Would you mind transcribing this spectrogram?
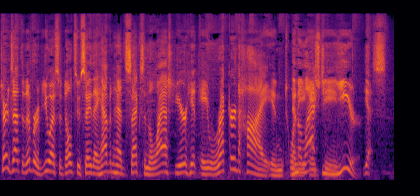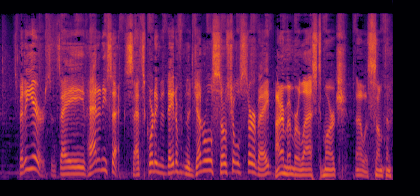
Turns out the number of U.S. adults who say they haven't had sex in the last year hit a record high in 2018. In the last year. Yes. It's been a year since they've had any sex. That's according to data from the General Social Survey. I remember last March. That was something.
